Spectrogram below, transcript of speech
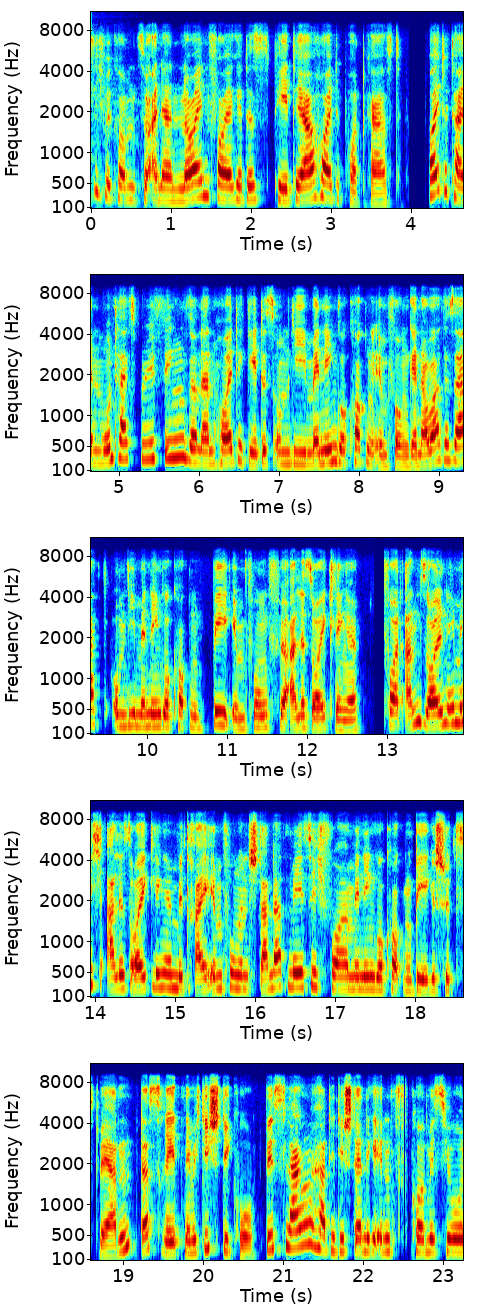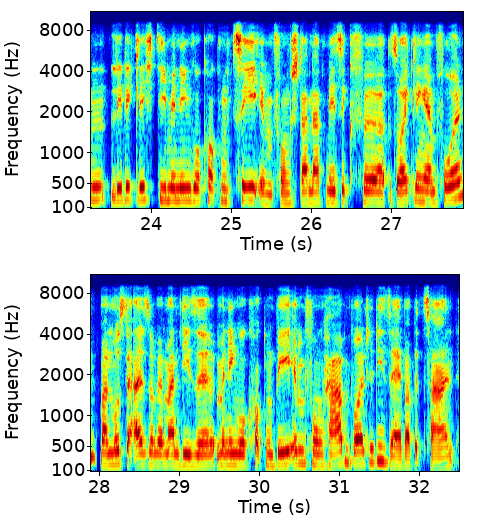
Herzlich willkommen zu einer neuen Folge des PTA Heute Podcast. Heute kein Montagsbriefing, sondern heute geht es um die Meningokokkenimpfung, genauer gesagt um die Meningokokken B-Impfung für alle Säuglinge. Fortan sollen nämlich alle Säuglinge mit drei Impfungen standardmäßig vor Meningokokken B geschützt werden. Das rät nämlich die STIKO. Bislang hatte die Ständige Impfkommission lediglich die Meningokokken C-Impfung standardmäßig für Säuglinge empfohlen. Man musste also, wenn man diese Meningokokken B-Impfung haben wollte, die selber bezahlen.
